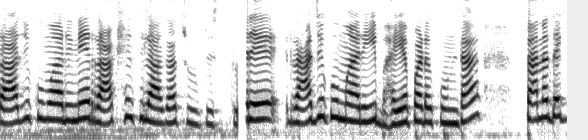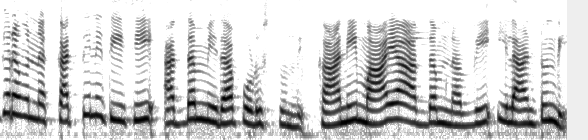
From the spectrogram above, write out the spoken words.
రాజకుమారినే రాక్షసిలాగా చూపిస్తుంది రే రాజకుమారి భయపడకుండా తన దగ్గర ఉన్న కత్తిని తీసి అద్దం మీద పొడుస్తుంది. కానీ మాయా అద్దం నవ్వి ఇలా అంటుంది.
